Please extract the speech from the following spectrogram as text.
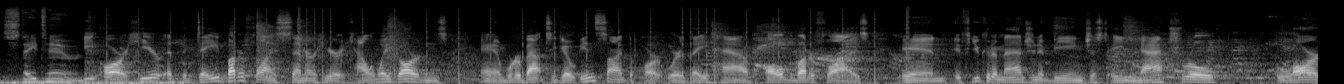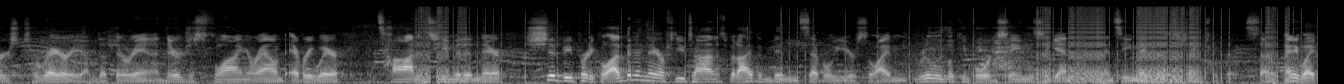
stay tuned. We are here at the Day Butterfly Center here at Callaway Gardens. And we're about to go inside the part where they have all the butterflies. And if you could imagine it being just a natural large terrarium that they're in, and they're just flying around everywhere. It's hot, it's humid in there. Should be pretty cool. I've been in there a few times, but I haven't been in several years, so I'm really looking forward to seeing this again and seeing maybe what's change with it. So anyway,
